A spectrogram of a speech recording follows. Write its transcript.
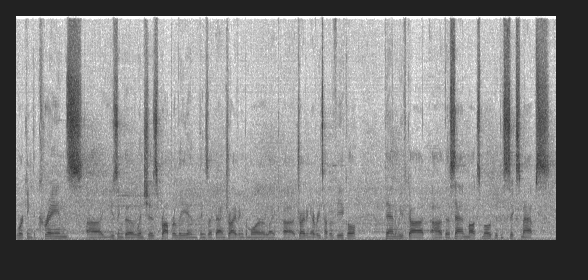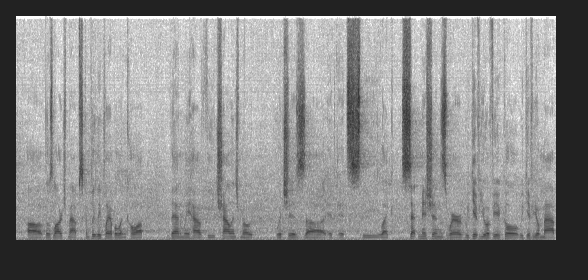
working the cranes, uh, using the winches properly, and things like that, and driving the more like uh, driving every type of vehicle. Then we've got uh, the sandbox mode with the six maps, uh, those large maps, completely playable in co-op. Then we have the challenge mode, which is uh, it, it's the like set missions where we give you a vehicle, we give you a map,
